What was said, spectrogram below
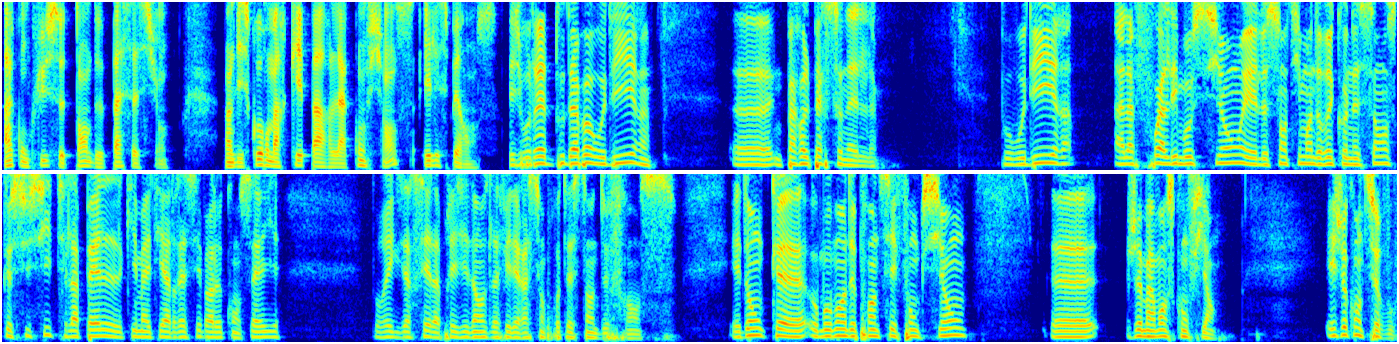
a conclu ce temps de passation. Un discours marqué par la confiance et l'espérance. Et je voudrais tout d'abord vous dire euh, une parole personnelle, pour vous dire à la fois l'émotion et le sentiment de reconnaissance que suscite l'appel qui m'a été adressé par le Conseil pour exercer la présidence de la Fédération protestante de France. Et donc, euh, au moment de prendre ces fonctions, euh, je m'avance confiant. Et je compte sur vous.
